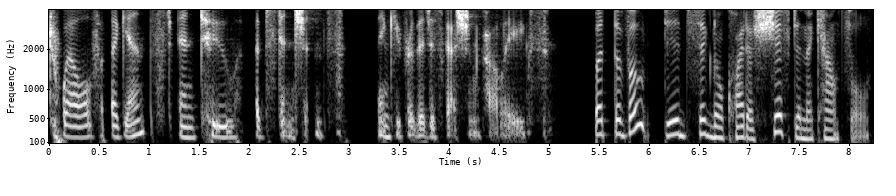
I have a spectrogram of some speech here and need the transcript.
12 against, and two abstentions. Thank you for the discussion, colleagues. But the vote did signal quite a shift in the council.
